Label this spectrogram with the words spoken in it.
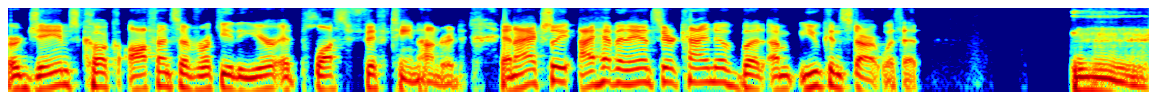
or James Cook Offensive Rookie of the Year at plus fifteen hundred? And I actually I have an answer, kind of, but um, you can start with it. Mm.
